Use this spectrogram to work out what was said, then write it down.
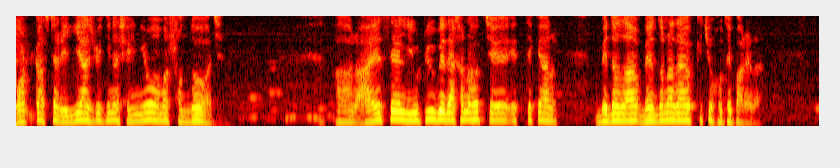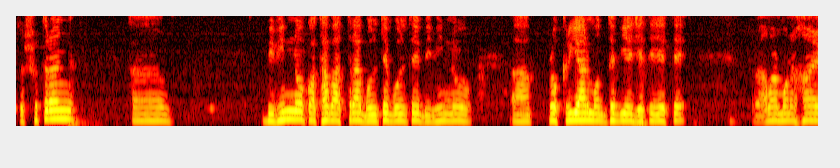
ব্রডকাস্টার এগিয়ে আসবে কিনা সেই নিয়েও আমার সন্দেহ আছে। আর আইএসএল, ইউটিউবে দেখানো হচ্ছে, এর থেকে আর বেদনা, বেদনাদায়ক কিছু হতে পারে না। তো সুতরাং বিভিন্ন কথাবার্তা বলতে বলতে বিভিন্ন প্রক্রিয়ার মধ্যে দিয়ে যেতে যেতে আমার মনে হয়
